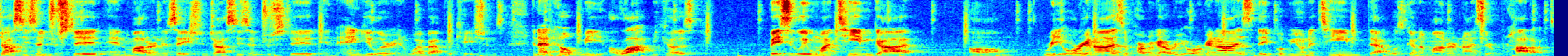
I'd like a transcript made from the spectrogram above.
Jossie's interested in modernization. Jossie's interested in Angular and web applications. And that helped me a lot because basically when my team got um, reorganized, the department got reorganized, they put me on a team that was gonna modernize their product.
